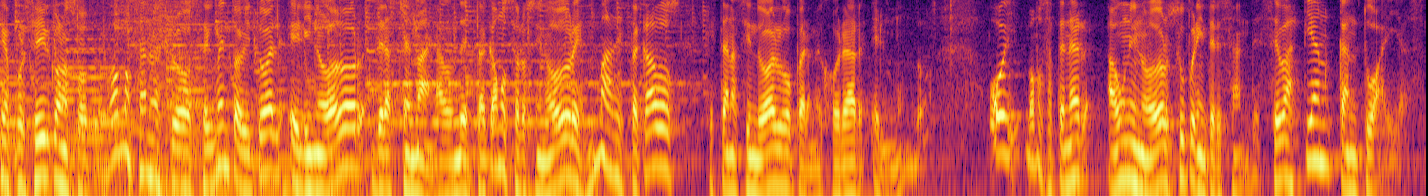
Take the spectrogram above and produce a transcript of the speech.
Gracias por seguir con nosotros. Vamos a nuestro segmento habitual, el innovador de la semana, donde destacamos a los innovadores más destacados que están haciendo algo para mejorar el mundo. Hoy vamos a tener a un innovador súper interesante, Sebastián Cantuarias.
